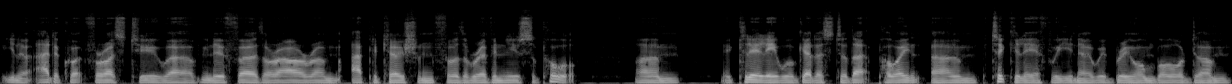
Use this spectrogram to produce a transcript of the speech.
you know, adequate for us to, uh, you know, further our um, application for the revenue support. Um, it clearly will get us to that point, um, particularly if we, you know, we bring on board, um,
